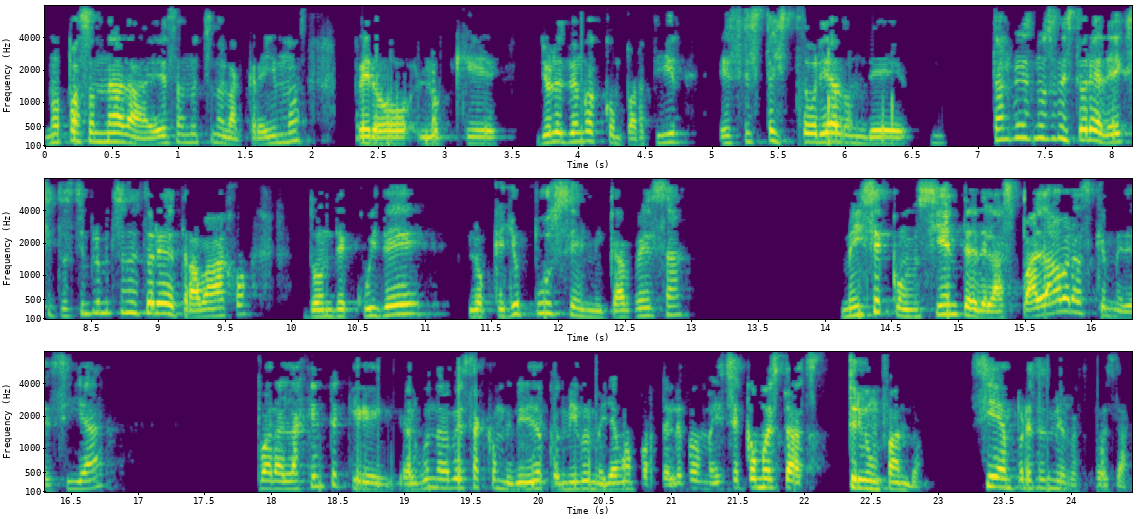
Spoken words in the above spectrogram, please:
no pasó nada, esa noche no la creímos, pero lo que yo les vengo a compartir es esta historia donde tal vez no es una historia de éxito, simplemente es una historia de trabajo donde cuidé lo que yo puse en mi cabeza, me hice consciente de las palabras que me decía para la gente que alguna vez ha convivido conmigo y me llama por teléfono, me dice, ¿cómo estás? Triunfando. Siempre esa es mi respuesta,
